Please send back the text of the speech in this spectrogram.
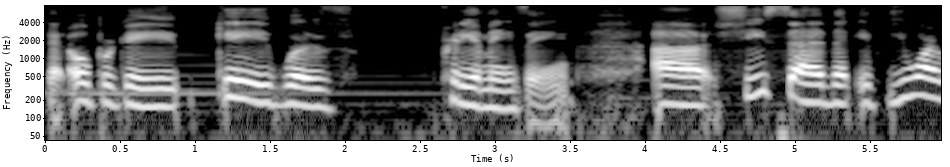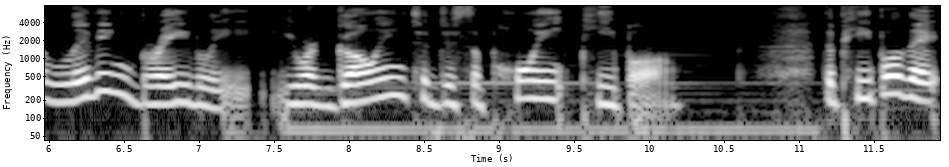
that Oprah gave gave was pretty amazing. Uh, she said that if you are living bravely, you are going to disappoint people. The people that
